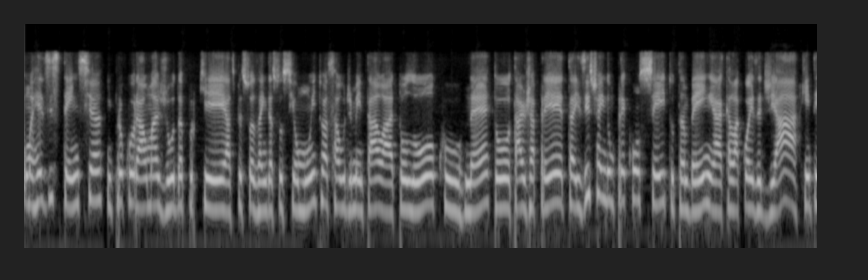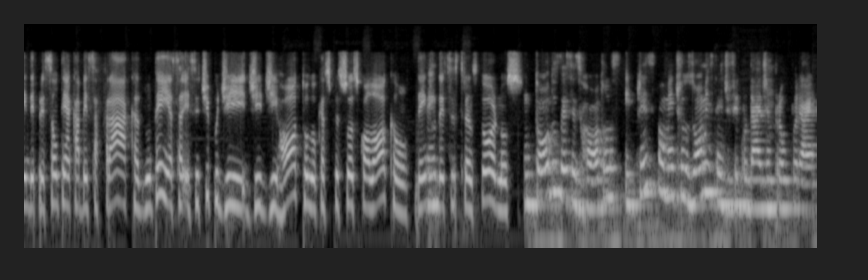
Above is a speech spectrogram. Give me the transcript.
uma resistência em procurar uma ajuda, porque as pessoas ainda associam muito a saúde mental a tô louco, né? Tô tarja preta. Existe ainda um preconceito também, aquela coisa de ah, quem tem depressão tem a cabeça fraca, não tem essa, esse tipo de, de, de rótulo que as pessoas colocam dentro Sim. desses transtornos? Em todos esses rótulos, e principalmente principalmente os homens têm dificuldade em procurar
